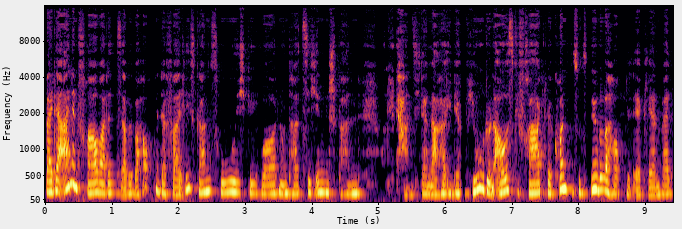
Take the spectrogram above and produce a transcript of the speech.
Bei der einen Frau war das aber überhaupt nicht der Fall. Die ist ganz ruhig geworden und hat sich entspannt. Und wir haben sie dann nachher interviewt und ausgefragt. Wir konnten es uns überhaupt nicht erklären, weil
